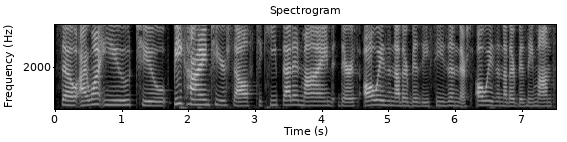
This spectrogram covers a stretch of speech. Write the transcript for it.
So I want you to be kind to yourself, to keep that in mind. There's always another busy season, there's always another busy month.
